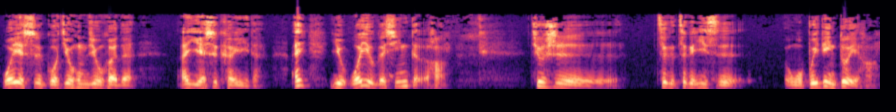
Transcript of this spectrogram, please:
我也试过就烘就喝的啊，也是可以的。哎，有我有个心得哈，就是这个这个意思，我不一定对哈，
